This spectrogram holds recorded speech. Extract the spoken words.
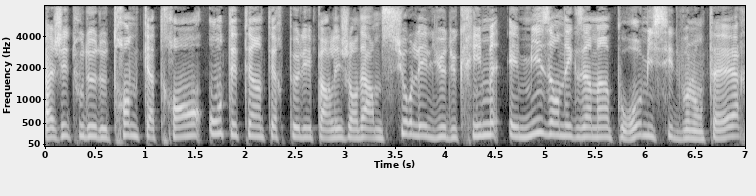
âgés tous deux de 34 ans, ont été interpellés par les gendarmes sur les lieux du crime et mis en examen pour homicide volontaire.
